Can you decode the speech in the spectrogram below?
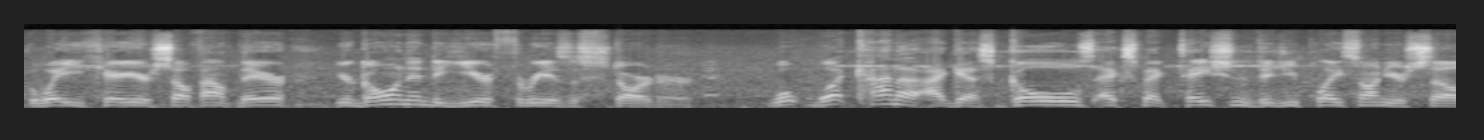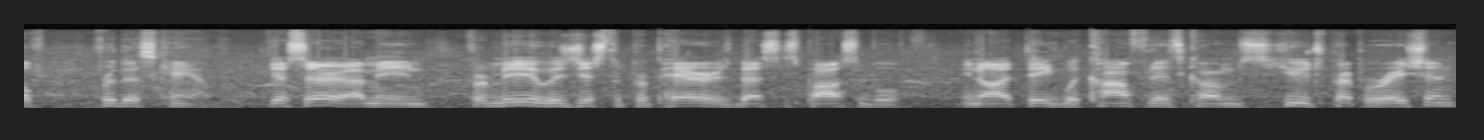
the way you carry yourself out there. You're going into year three as a starter. What, what kind of, I guess, goals, expectations did you place on yourself for this camp? Yes, sir. I mean, for me, it was just to prepare as best as possible. You know, I think with confidence comes huge preparation.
